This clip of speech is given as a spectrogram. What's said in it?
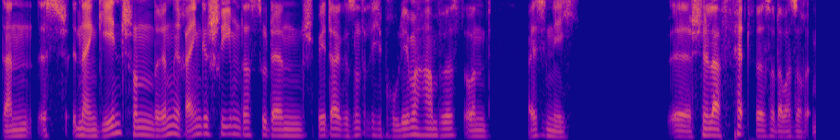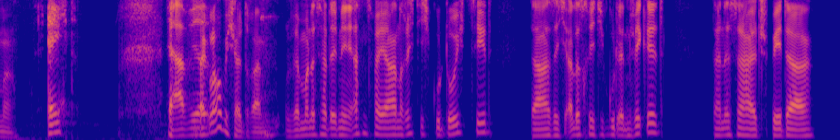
dann ist in dein Gen schon drin reingeschrieben, dass du dann später gesundheitliche Probleme haben wirst und, weiß ich nicht, äh, schneller fett wirst oder was auch immer. Echt? Ja, Da wir, glaube ich halt dran. Und wenn man das halt in den ersten zwei Jahren richtig gut durchzieht, da sich alles richtig gut entwickelt, dann ist er halt später,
